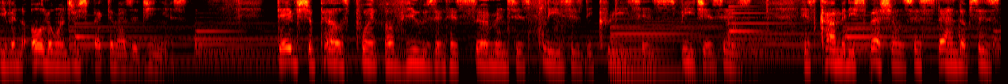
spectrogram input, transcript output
even the older ones respect him as a genius. Dave Chappelle's point of views in his sermons, his pleas, his decrees, his speeches, his his comedy specials, his stand-ups, his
